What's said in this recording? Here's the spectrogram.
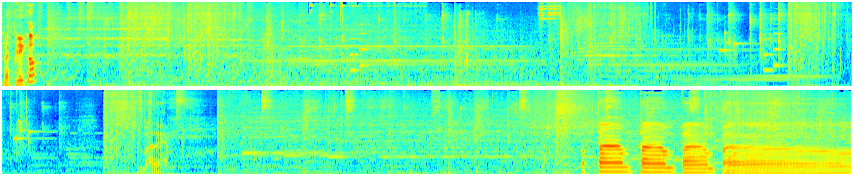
¿Me explico? Vale Pam, pam, pam, pam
